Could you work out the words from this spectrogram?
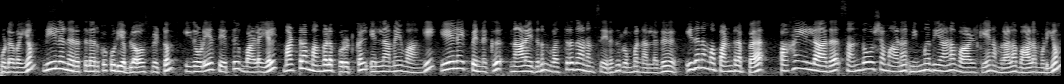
புடவையும் நீல நிறத்துல இருக்கக்கூடிய பிளவுஸ் பிட்டும் இதோடய சேர்த்து வளையல் மற்ற மங்கள பொருட்கள் எல்லாமே வாங்கி ஏழை பெண்ணுக்கு நாளை தினம் வஸ்திரதானம் செய்யறது ரொம்ப நல்லது. இதை நம்ம பண்றப்ப பகை இல்லாத சந்தோஷமான நிம்மதியான வாழ்க்கையை நம்மளால வாழ முடியும்.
